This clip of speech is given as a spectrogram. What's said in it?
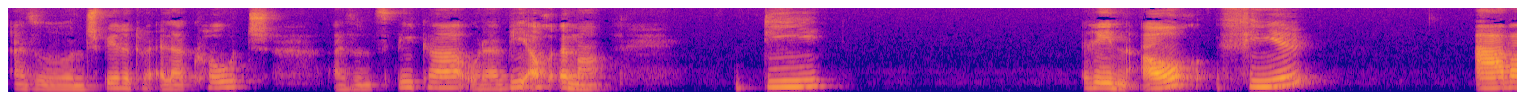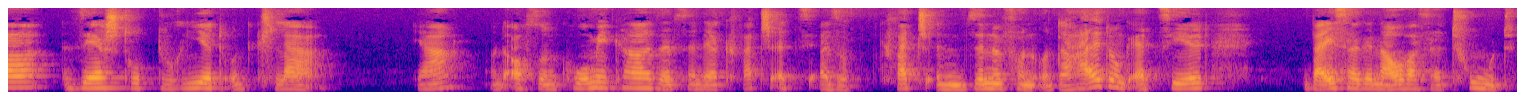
also ein spiritueller Coach, also ein Speaker oder wie auch immer, die reden auch viel, aber sehr strukturiert und klar. Ja, und auch so ein Komiker, selbst wenn der Quatsch erzählt, also Quatsch im Sinne von Unterhaltung erzählt, weiß er genau, was er tut.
